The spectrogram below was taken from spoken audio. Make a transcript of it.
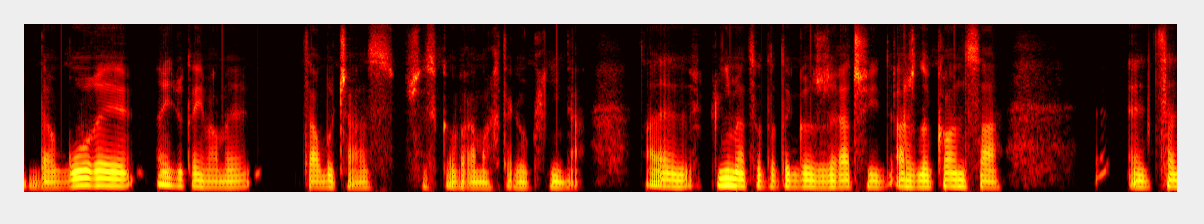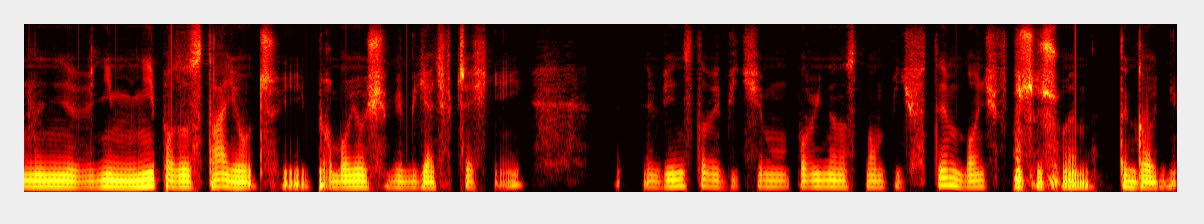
do góry. No i tutaj mamy cały czas wszystko w ramach tego klina. Ale klimat co do tego, że raczej aż do końca e, ceny w nim nie pozostają, czyli próbują się wybijać wcześniej więc to wybicie powinno nastąpić w tym bądź w przyszłym tygodniu.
